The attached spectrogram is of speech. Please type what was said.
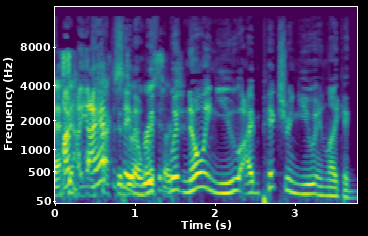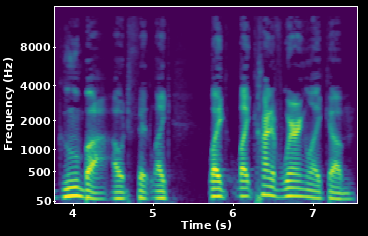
I, I, have to, to say though, with, with knowing you, I'm picturing you in like a Goomba outfit, like, like, like, kind of wearing like um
